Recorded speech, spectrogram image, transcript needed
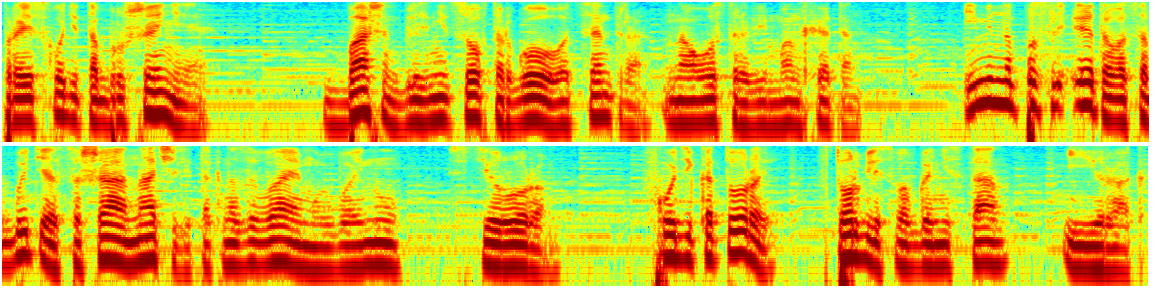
происходит обрушение башен-близнецов торгового центра на острове Манхэттен. Именно после этого события США начали так называемую войну с террором, в ходе которой вторглись в Афганистан и Ирак.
